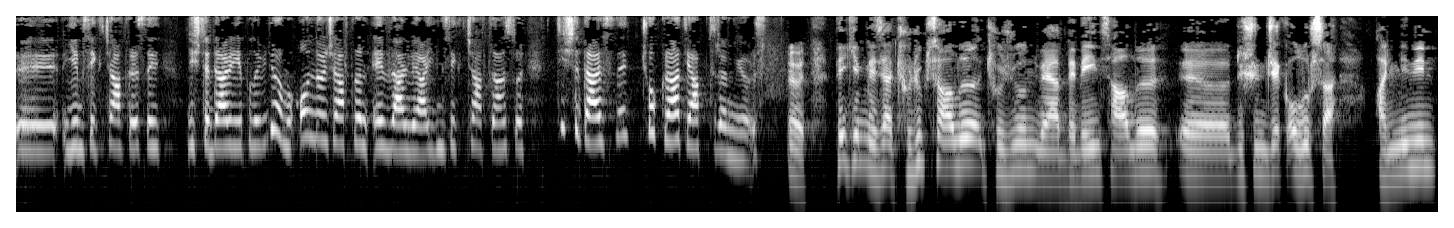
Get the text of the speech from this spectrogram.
14-28 hafta arasında diş tedavi yapılabiliyor ama 14. haftanın evvel veya 28. haftadan sonra diş tedavisini çok rahat yaptıramıyoruz. Evet. Peki mesela çocuk sağlığı, çocuğun veya bebeğin sağlığı e, düşünecek olursa annenin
